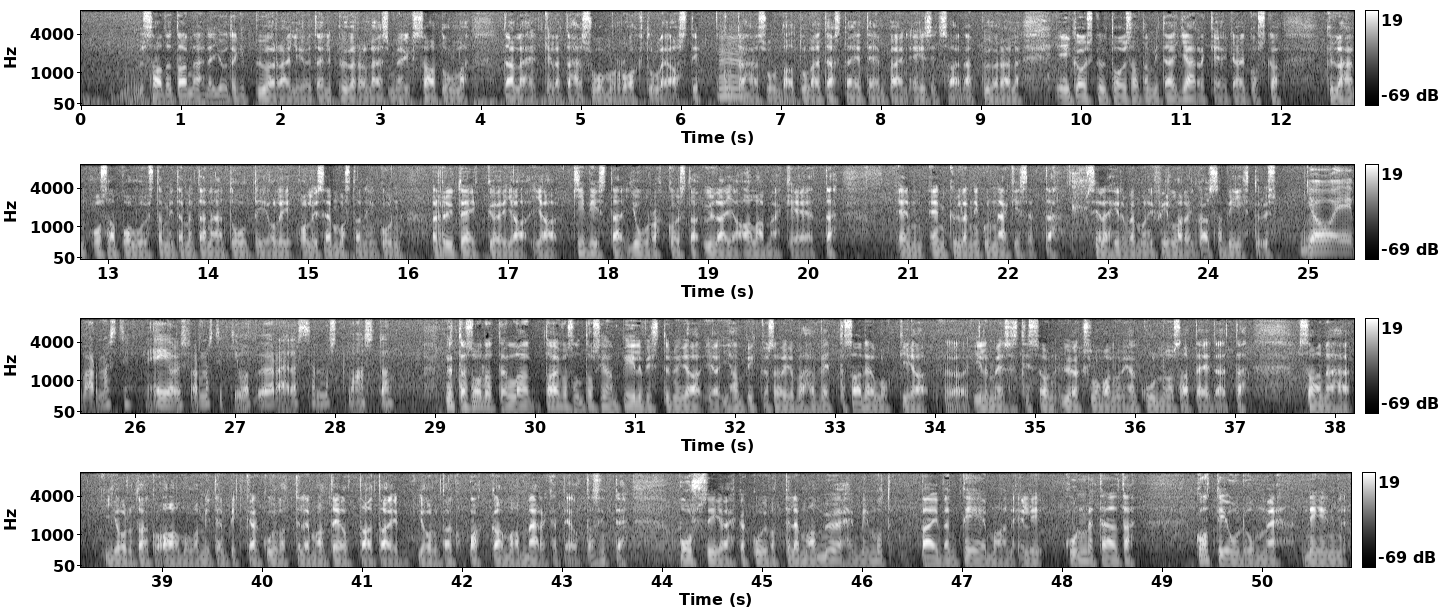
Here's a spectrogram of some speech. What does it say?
saatetaan nähdä joitakin pyöräilijöitä, eli pyörällä esimerkiksi saa tulla tällä hetkellä tähän Suomenruoktulle asti, kun mm. tähän suuntaan tulee. Tästä eteenpäin ei sit saa enää pyöräillä. Eikä olisi kyllä toisaalta mitään järkeäkään, koska kyllähän osa poluista, mitä me tänään tultiin, oli, oli semmoista niin kuin ryteikköä ja, ja kivistä juurakkoista ylä- ja alamäkeä, että en, en kyllä niin kuin näkisi, että siellä hirveän moni fillarin kanssa viihtyisi. Joo, ei varmasti. Ei olisi varmasti kiva pyöräillä semmoista maastoa. Nyt tässä odotellaan, taivas on tosiaan pilvistynyt ja, ja ihan pikkasen on jo vähän vettä sadellutkin ja, ja ilmeisesti se on yöksi luvannut ihan kunnon sateita, että saa nähdä joudutaanko aamulla miten pitkään kuivattelemaan telttaa tai joudutaanko pakkaamaan märkäteltta sitten pussiin ja ehkä kuivattelemaan myöhemmin, mutta päivän teemaan. Eli kun me täältä kotiudumme, niin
